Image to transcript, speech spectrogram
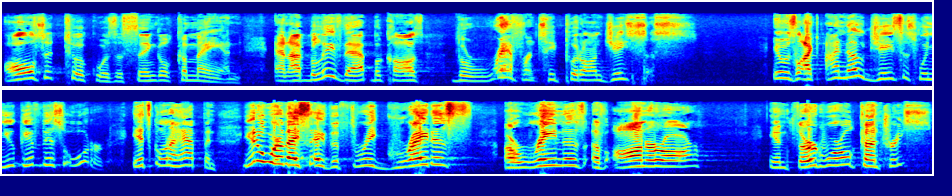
All it took was a single command. And I believe that because the reverence he put on Jesus. It was like, I know, Jesus, when you give this order, it's going to happen. You know where they say the three greatest arenas of honor are in third world countries,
